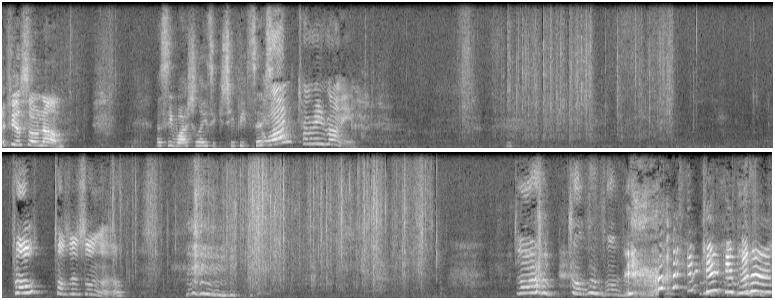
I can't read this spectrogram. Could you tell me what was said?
It feels so numb. Let's see, watch Lazy. Can she beat six? One chubby bunny. Two chubby bunny. Two chubby bunny. You can't keep it in.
